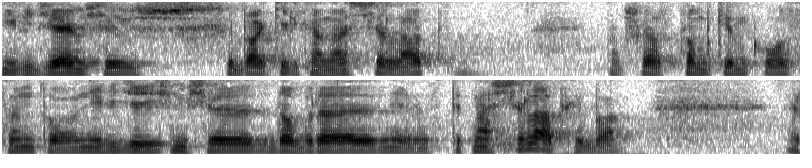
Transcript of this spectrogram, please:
nie widziałem się już chyba kilkanaście lat. Na przykład z Tomkiem Kłosem, to nie widzieliśmy się dobre, nie wiem, z 15 lat chyba. E,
